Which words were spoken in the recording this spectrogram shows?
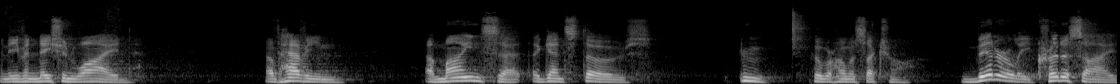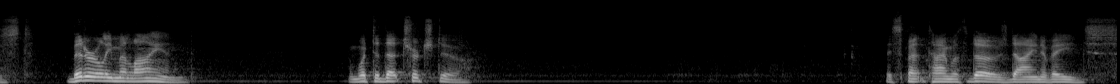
and even nationwide of having a mindset against those who were homosexual, bitterly criticized, bitterly maligned. And what did that church do? They spent time with those dying of AIDS.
